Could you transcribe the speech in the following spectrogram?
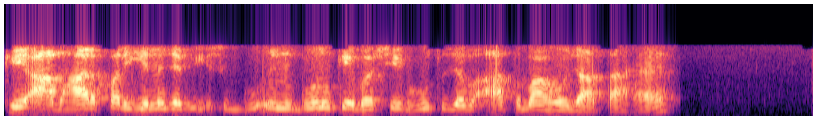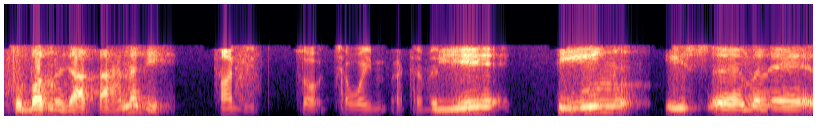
के आधार पर ही ना जब इस इन गुण के वशीभूत जब आत्मा हो जाता है तो बंध जाता है ना जी? हाँ जी तो अच्छा वही अच्छा तो ये तीन इस माने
